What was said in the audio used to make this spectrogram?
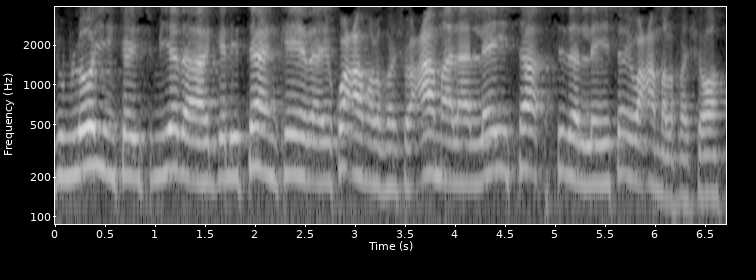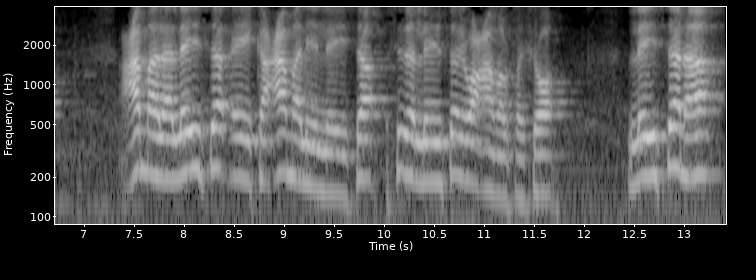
jumlooyinka ismiyada ah gelitaankeeda ay ku camal fasho. Camala laysa sida laysa ay u camal fasho. Camala laysa ay ka camali laysa sida laysa ay u camal fasho. Laysana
